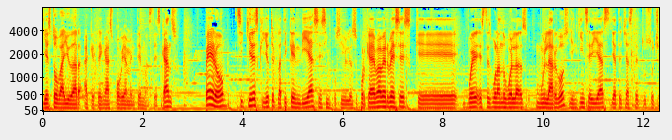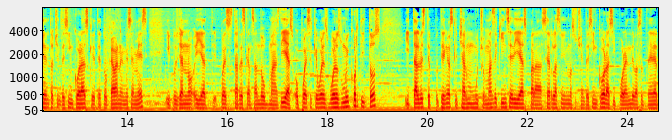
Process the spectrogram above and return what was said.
Y esto va a ayudar a que tengas obviamente más descanso. Pero si quieres que yo te platique en días es imposible, porque va a haber veces que estés volando vuelos muy largos y en 15 días ya te echaste tus 80, 85 horas que te tocaban en ese mes y pues ya no ya puedes estar descansando más días o puede ser que vueles vuelos muy cortitos y tal vez te tengas que echar mucho más de 15 días para hacer las mismas 85 horas y por ende vas a tener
